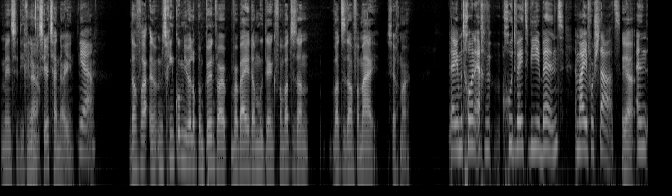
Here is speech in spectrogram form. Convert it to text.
mensen die geïnteresseerd zijn daarin. Ja. Dan vra- eh, misschien kom je wel op een punt waar, waarbij je dan moet denken van wat is dan, wat is dan van mij, zeg maar. ja, je moet gewoon echt goed weten wie je bent en waar je voor staat. Ja. En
